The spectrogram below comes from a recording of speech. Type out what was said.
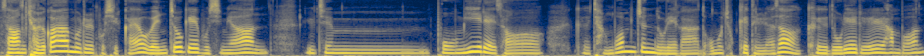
우선 결과물을 보실까요? 왼쪽에 보시면 요즘 봄일에서 그 장범준 노래가 너무 좋게 들려서 그 노래를 한번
